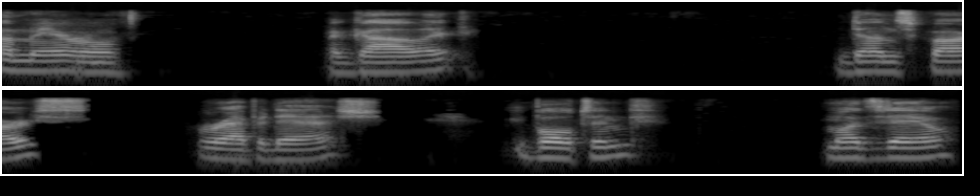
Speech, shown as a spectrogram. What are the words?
a Meryl, a Golett, Dunsparce, Rapidash, Boltund, Mudsdale,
